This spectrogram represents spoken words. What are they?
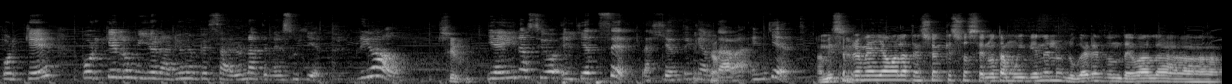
¿Por qué? Porque los millonarios empezaron a tener sus jets privados. Sí. Y ahí nació el jet set, la gente que andaba en jet. A mí siempre me ha llamado la atención que eso se nota muy bien en los lugares donde va la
